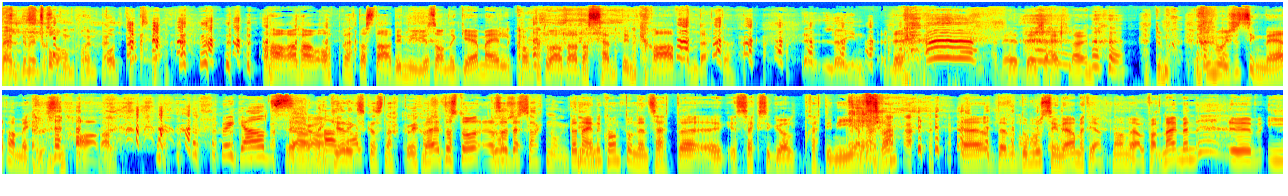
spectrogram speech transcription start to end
veldig mye på storm. på en podkast. Harald har oppretta stadig nye sånne gmail-kontoer der han har sendt inn krav om dette. Løgn. Det, Det, det er ikke helt løgn. Du, må- du må jo ikke signere med hilsen Harald. Regards. Ja. Men hva er det jeg skal snakke om? Jeg Nei, kan det står, Du har altså, ikke sagt noen den ting. ene kontoen din setter uh, sexygirl39 eller noe sånt. Eh, da må du signere med et jentenavn i alle fall. Nei, men uh, i,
